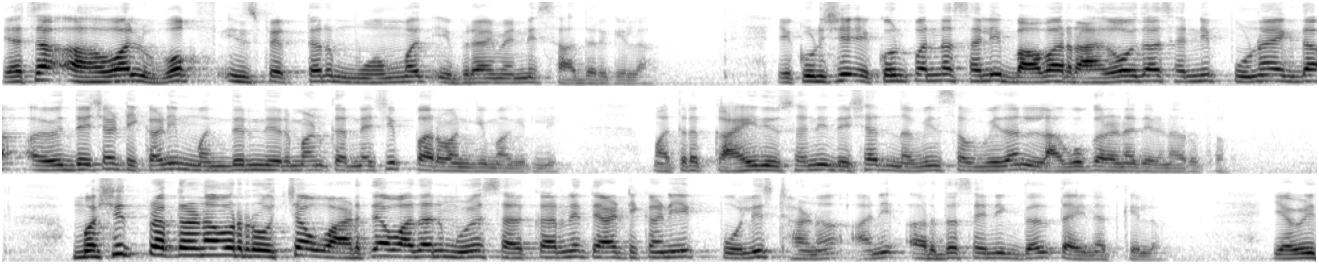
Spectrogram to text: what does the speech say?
याचा अहवाल वक्फ इन्स्पेक्टर मोहम्मद इब्राहिम यांनी सादर केला. एकोणीसशे एकोणपन्नास साली बाबा राघवदास यांनी पुन्हा एकदा अयोध्येच्या ठिकाणी मंदिर निर्माण करण्याची परवानगी मागितली. मात्र काही दिवसांनी देशात नवीन संविधान लागू करण्यात येणार होतं. मशीद प्रकरणावर रोजच्या वाढत्या वादांमुळे सरकारने त्या ठिकाणी एक पोलीस ठाणं आणि अर्धसैनिक दल तैनात केलं. यावेळी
